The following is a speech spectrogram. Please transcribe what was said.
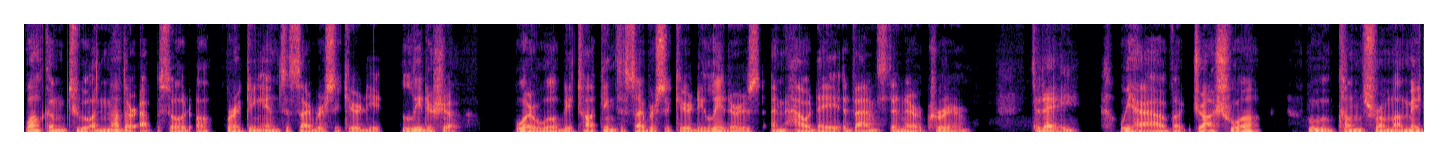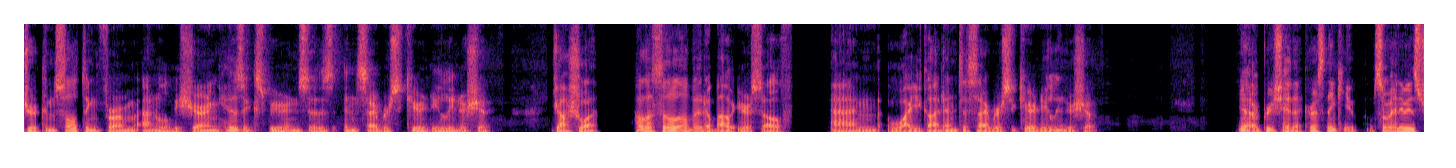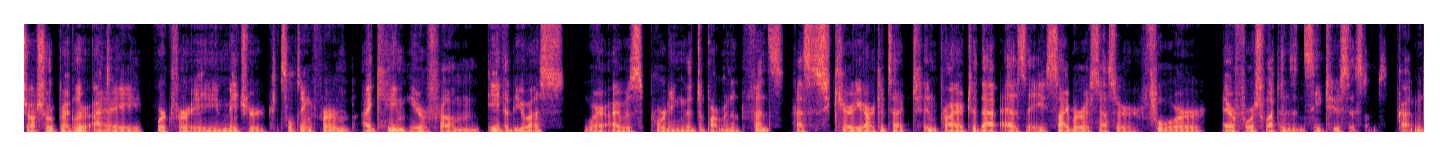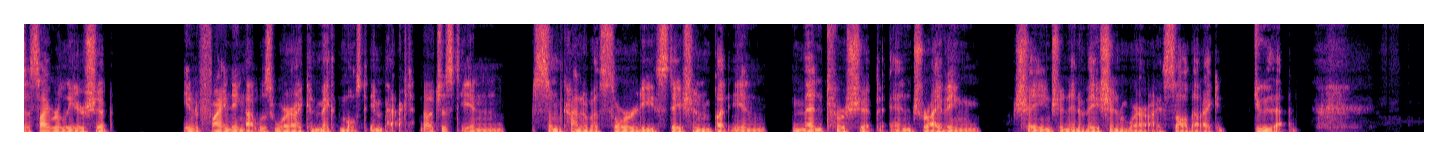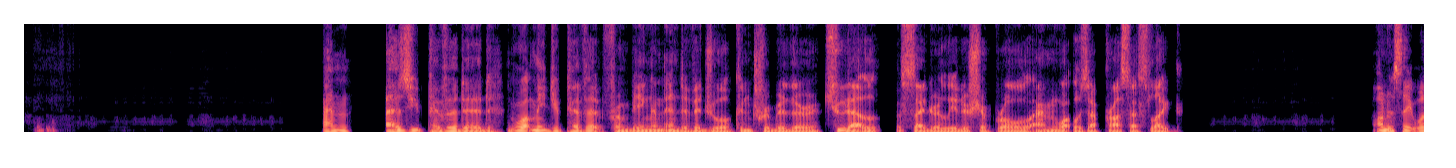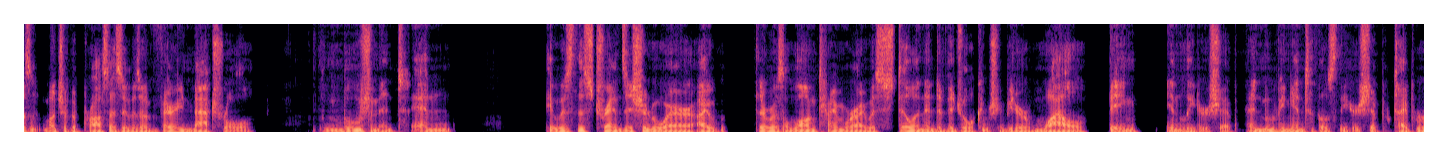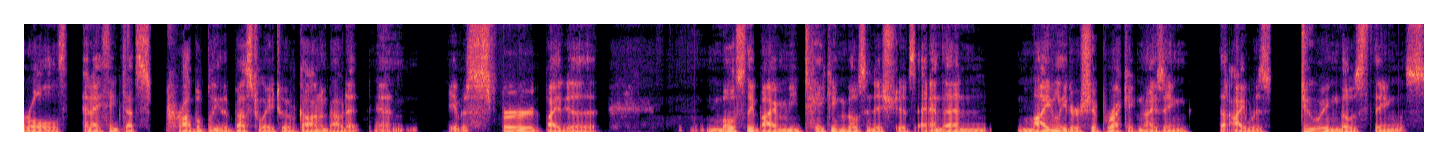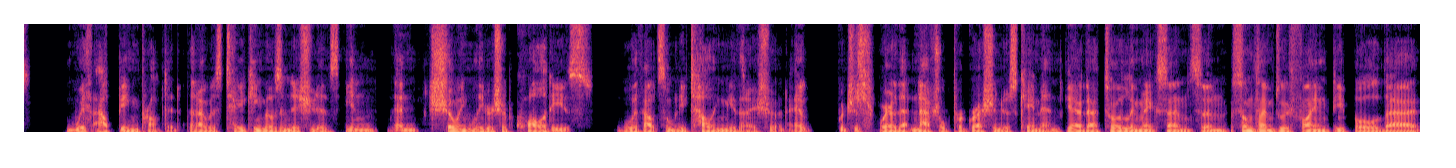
Welcome to another episode of Breaking into Cybersecurity Leadership, where we'll be talking to cybersecurity leaders and how they advanced in their career. Today, we have Joshua, who comes from a major consulting firm and will be sharing his experiences in cybersecurity leadership. Joshua, tell us a little bit about yourself and why you got into cybersecurity leadership. Yeah, I appreciate that, Chris. Thank you. So my name is Joshua Bregler. I work for a major consulting firm. I came here from AWS, where I was supporting the Department of Defense as a security architect, and prior to that, as a cyber assessor for Air Force weapons and C2 systems. Got into cyber leadership in finding that was where I could make the most impact, not just in some kind of authority station, but in mentorship and driving change and innovation where I saw that I could do that. And as you pivoted, what made you pivot from being an individual contributor to that cyber leadership role? And what was that process like? Honestly, it wasn't much of a process. It was a very natural movement. And it was this transition where I, there was a long time where I was still an individual contributor while being in leadership and moving into those leadership type roles. And I think that's probably the best way to have gone about it. And it was spurred by the mostly by me taking those initiatives and then my leadership recognizing that I was doing those things without being prompted, that I was taking those initiatives in and showing leadership qualities without somebody telling me that I should. And which is where that natural progression just came in. Yeah, that totally makes sense. And sometimes we find people that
